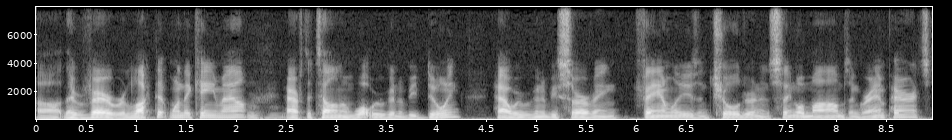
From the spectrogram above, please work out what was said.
Uh, they were very reluctant when they came out Mhm. after telling them what we were going to be doing, how we were going to be serving families and children and single moms and grandparents.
